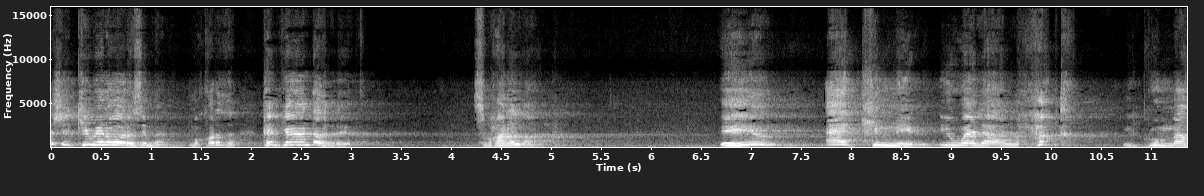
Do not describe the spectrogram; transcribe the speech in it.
اش كي وين غير زمان مقرض. قيم كان عنده سبحان الله. إيه أكني يولا الحق يقوم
